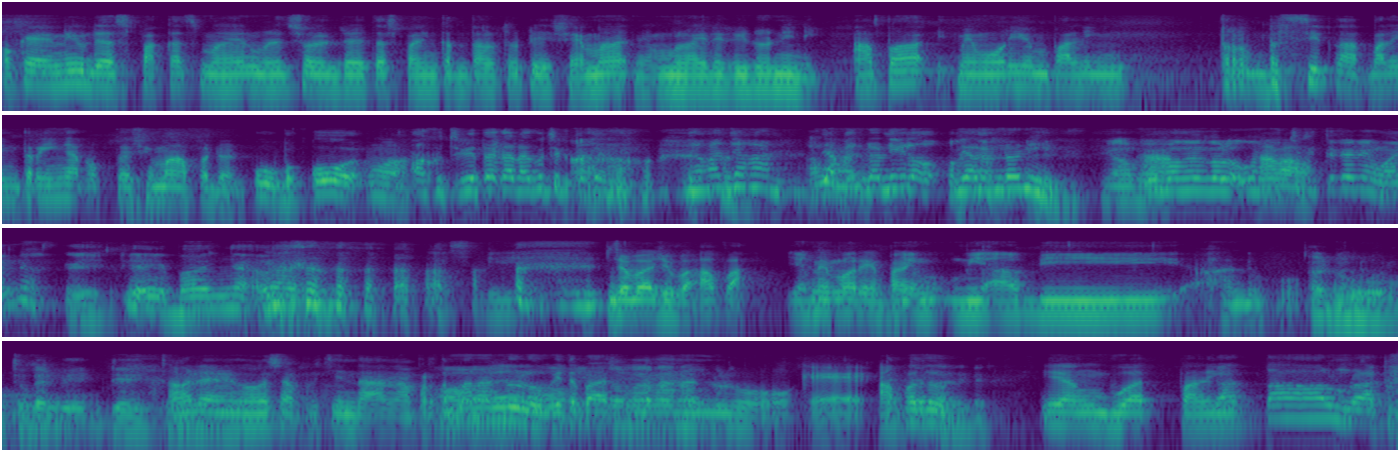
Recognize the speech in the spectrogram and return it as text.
oke ini udah sepakat semuanya berarti solidaritas paling kental tuh di SMA yang mulai dari Don ini. Apa memori yang paling terbesit lah, paling teringat waktu SMA apa Don? Oh, oh, Wah. aku ceritakan, aku ceritakan. jangan-jangan Jangan. jangan Donilo Biar Doni. Ngapa Nah, bang kalau kamu ceritakan yang mana? eh, banyak lah. asli Coba coba apa? yang memori yang paling yang Umi Abi aduh. Aduh, itu kan beda itu. Oh, udah nggak usah percintaan lah, pertemanan Oh, ya, dulu. Kita bahas pertemanan pertemanan dulu. dulu. Oke, apa tuh yang buat paling gatal aku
